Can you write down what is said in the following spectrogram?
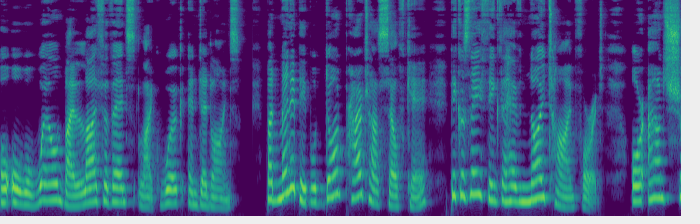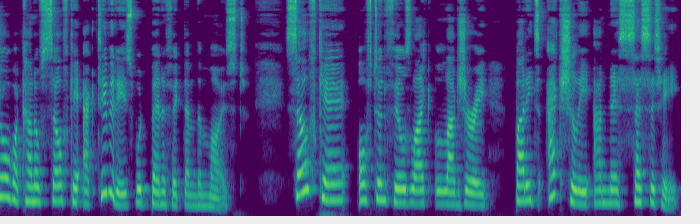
or overwhelmed by life events like work and deadlines. But many people don't prioritize self care because they think they have no time for it or aren't sure what kind of self care activities would benefit them the most. Self care often feels like luxury, but it's actually a necessity.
